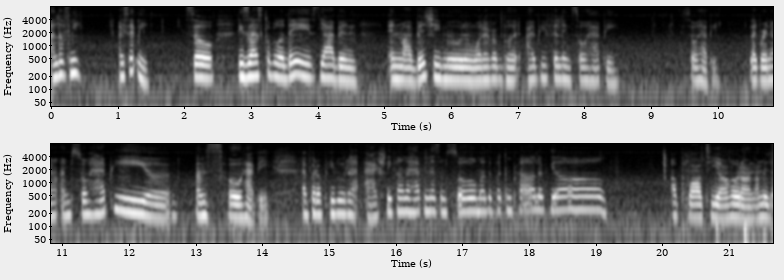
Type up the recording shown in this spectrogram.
I love me. I accept me. So these last couple of days, yeah, I've been in my bitchy mood and whatever, but I be feeling so happy. So happy. Like right now, I'm so happy. Uh, I'm so happy. And for the people that actually found the happiness, I'm so motherfucking proud of y'all. Applaud to y'all. Hold on. I'm gonna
